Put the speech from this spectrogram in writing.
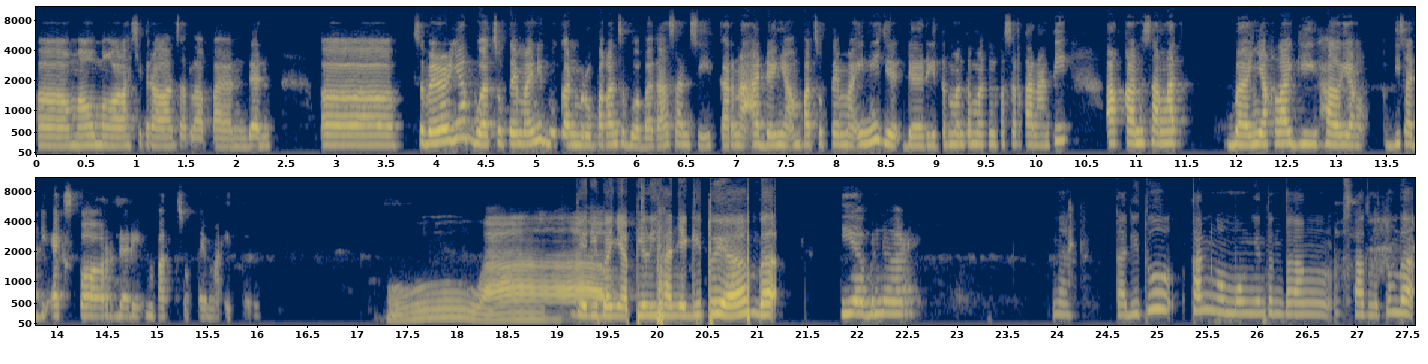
uh, mau mengolah Citra Lansa 8 dan uh, sebenarnya buat subtema ini bukan merupakan sebuah batasan sih, karena adanya empat subtema ini dari teman-teman peserta nanti akan sangat banyak lagi hal yang bisa diekspor dari empat subtema itu. Oh, wow. Jadi banyak pilihannya gitu ya, Mbak? Iya, benar. Nah, tadi tuh kan ngomongin tentang satelit tuh, Mbak.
